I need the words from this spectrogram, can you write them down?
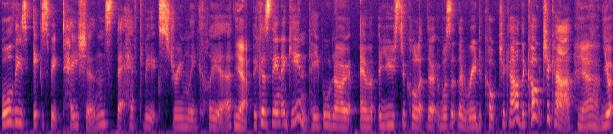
All these expectations that have to be extremely clear. Yeah. Because then again, people know. Um, I used to call it the was it the red culture car? The culture car. Yeah. You're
